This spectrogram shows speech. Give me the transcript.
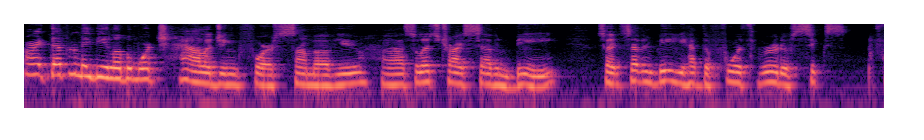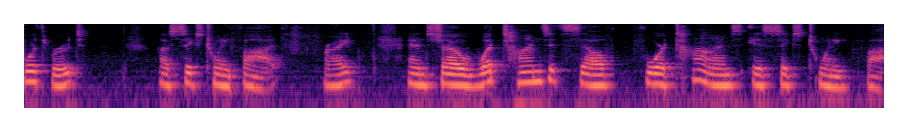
All right, that one may be a little bit more challenging for some of you. Uh, so let's try 7b. So at 7b, you have the fourth root of 6, fourth root of 625, right? And so what times itself four times is 625.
